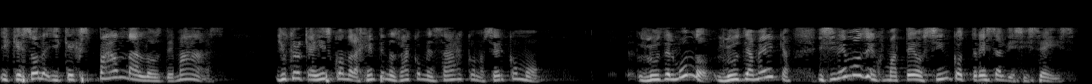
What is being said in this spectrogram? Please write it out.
y que, solo, y que expanda a los demás, yo creo que ahí es cuando la gente nos va a comenzar a conocer como luz del mundo, luz de América. Y si vemos en Mateo 5, 13 al 16,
